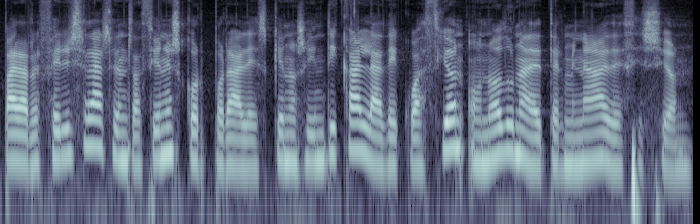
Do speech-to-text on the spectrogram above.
para referirse a las sensaciones corporales que nos indican la adecuación o no de una determinada decisión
